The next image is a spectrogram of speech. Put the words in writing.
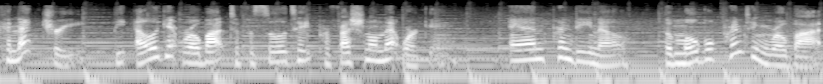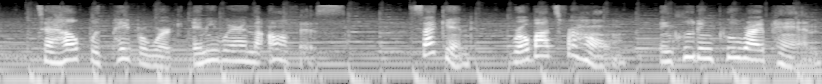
ConnectTree, the elegant robot to facilitate professional networking. And Prendino, the mobile printing robot to help with paperwork anywhere in the office. Second, robots for home, including Purai Pan,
